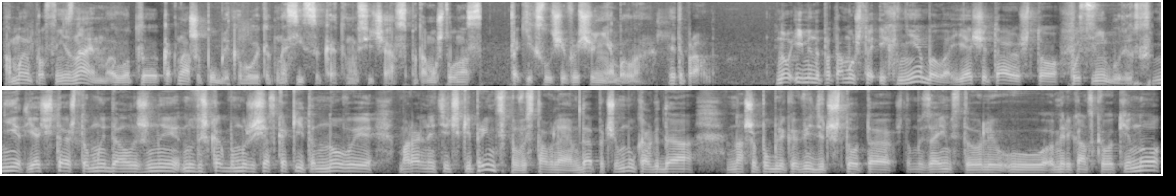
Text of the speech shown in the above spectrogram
А мы просто не знаем, вот э, как наша публика будет относиться к этому сейчас, потому что у нас таких случаев еще не было. Это правда. Но именно потому, что их не было, я считаю, что... Пусть и не будет. Нет, я считаю, что мы должны... Ну, это же как бы мы же сейчас какие-то новые морально-этические принципы выставляем, да? Почему, когда наша публика видит что-то, что мы заимствовали у американского кино,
